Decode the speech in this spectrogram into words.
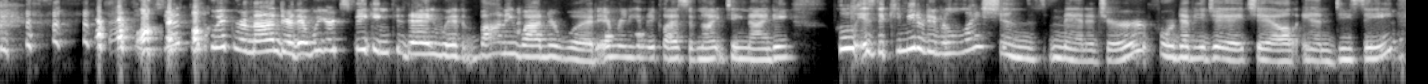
Just a quick reminder that we are speaking today with Bonnie Widener Wood, Emory Henry class of 1990, who is the community relations manager for WJHL in DC,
